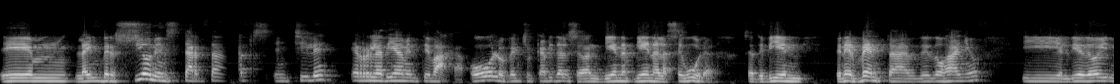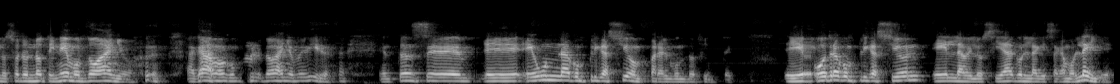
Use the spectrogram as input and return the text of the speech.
Em, la inversión en startups en Chile es relativamente baja o los venture capital se van bien, bien a la segura. O sea, te piden tener ventas de dos años y el día de hoy nosotros no tenemos dos años. Acabamos de cumplir dos años de vida. Entonces, eh, es una complicación para el mundo fintech. Eh, otra complicación es la velocidad con la que sacamos leyes.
